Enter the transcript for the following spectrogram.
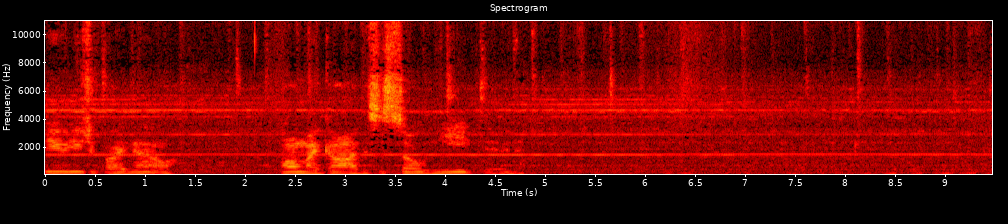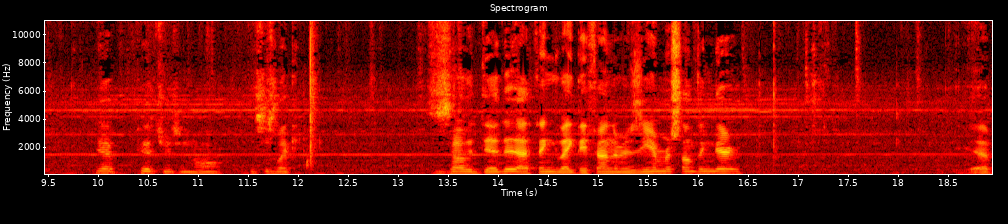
you you should buy now. Oh my God, this is so neat, dude. Yeah, pictures and all. This is like, this is how they did it. I think like they found a museum or something there. Yep.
